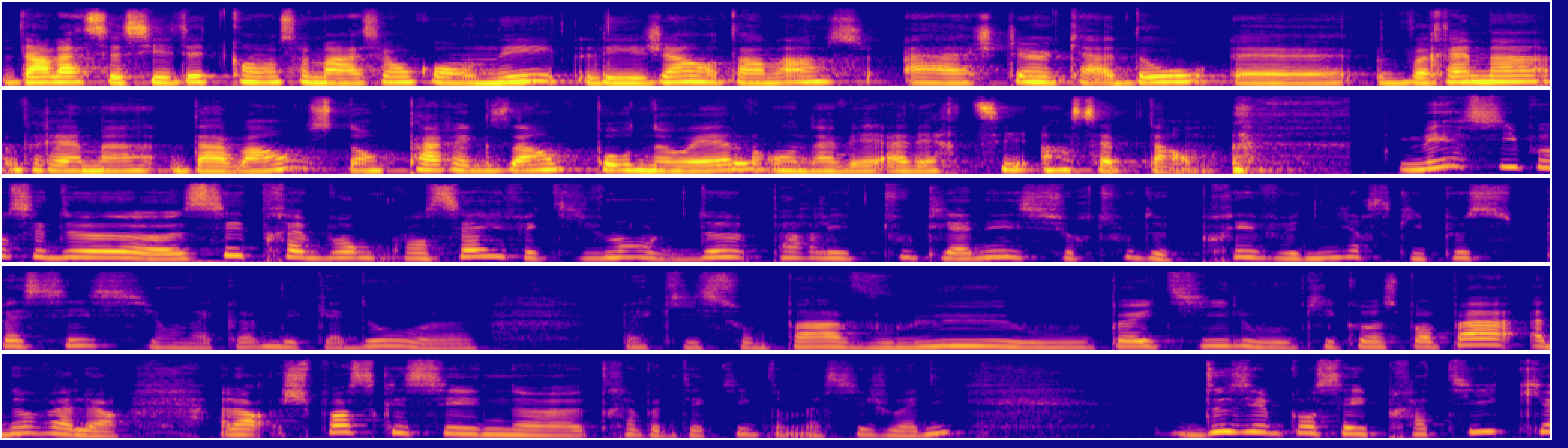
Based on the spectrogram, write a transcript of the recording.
dans la société de consommation qu'on est, les gens ont tendance à acheter un cadeau euh, vraiment, vraiment d'avance. Donc, par exemple, pour Noël, on avait averti en septembre. Merci pour ces deux euh, ces très bons conseils, effectivement, de parler toute l'année et surtout de prévenir ce qui peut se passer si on a quand même des cadeaux qui ne sont pas voulus ou pas utiles ou qui ne correspondent pas à nos valeurs. Alors, je pense que c'est une euh, très bonne technique, donc merci Joanie. Deuxième conseil pratique,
